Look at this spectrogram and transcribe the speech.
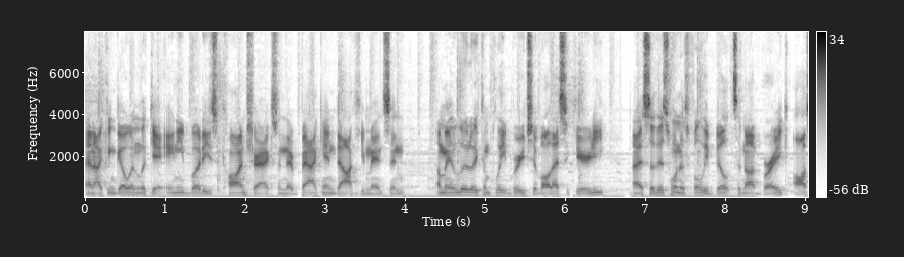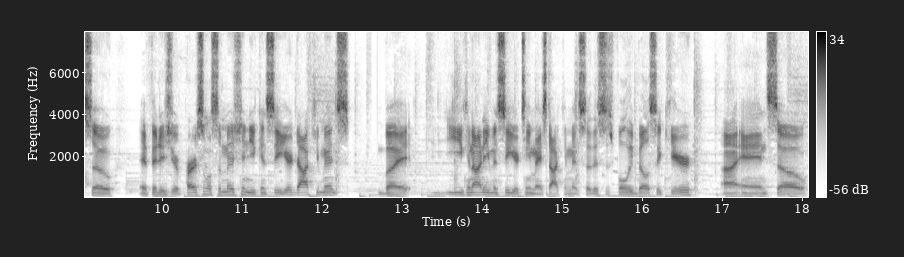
and I can go and look at anybody's contracts and their back end documents, and I mean literally complete breach of all that security. Uh, so this one is fully built to not break. Also, if it is your personal submission, you can see your documents, but you cannot even see your teammates' documents. So this is fully built secure. Uh, and so,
